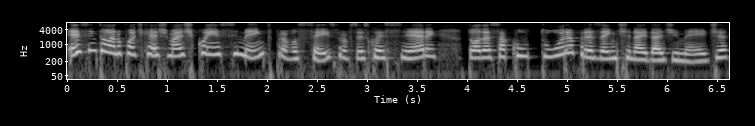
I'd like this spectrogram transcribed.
Esse então era um podcast mais de conhecimento para vocês, para vocês conhecerem toda essa cultura presente na Idade Média.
